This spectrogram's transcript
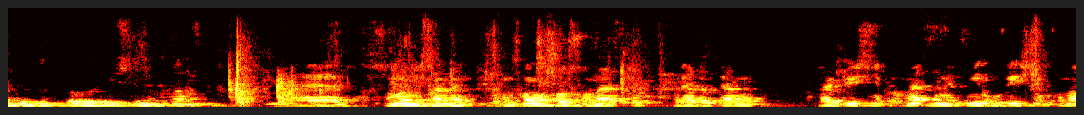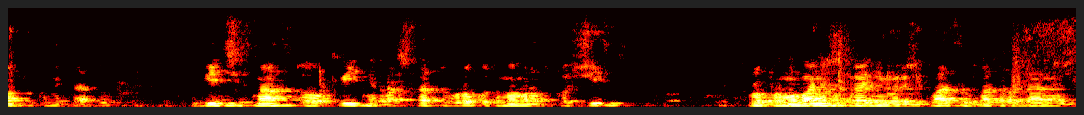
додаткове рішення. Е, Шановні члени виконкому, прошу внести в порядок денний проект рішення про внесення змін у рішення виконавчого комітету від 16 квітня 2024 року за номером 106 про формування попередньої мережі класів закладах денної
